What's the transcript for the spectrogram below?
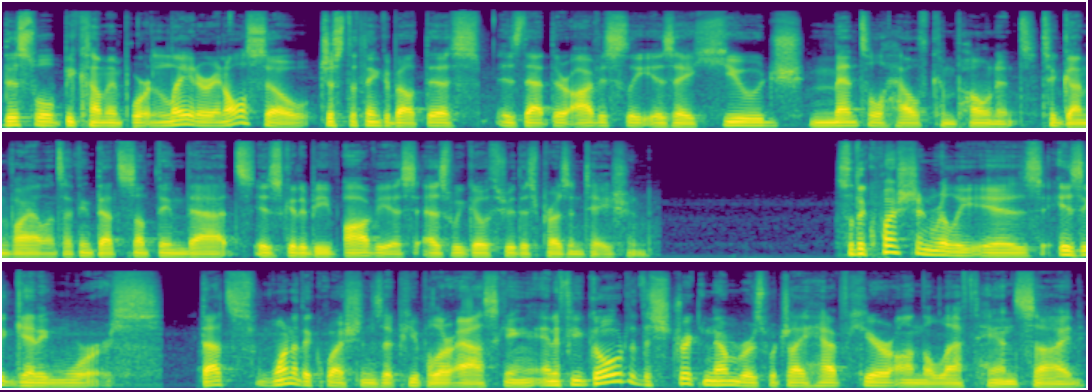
This will become important later. And also, just to think about this, is that there obviously is a huge mental health component to gun violence. I think that's something that is going to be obvious as we go through this presentation. So the question really is is it getting worse? That's one of the questions that people are asking. And if you go to the strict numbers, which I have here on the left hand side,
